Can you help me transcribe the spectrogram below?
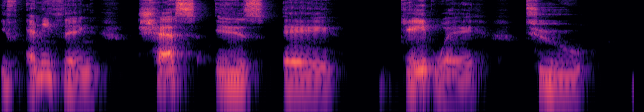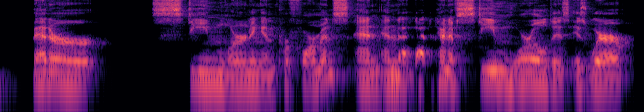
if anything, chess is a gateway to better steam learning and performance and mm-hmm. and that, that kind of steam world is is where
